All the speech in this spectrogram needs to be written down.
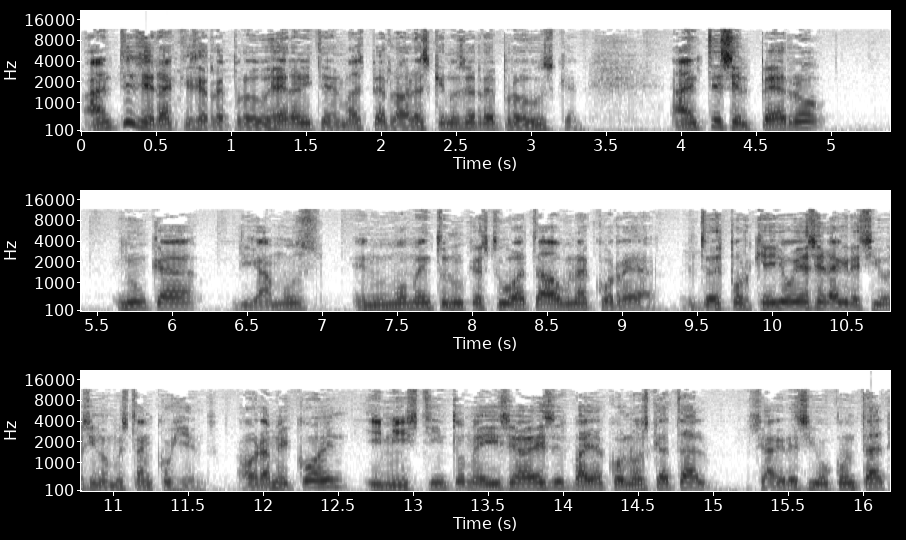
Antes era que se reprodujeran y tener más perros, ahora es que no se reproduzcan. Antes el perro nunca, digamos, en un momento nunca estuvo atado a una correa. Entonces, ¿por qué yo voy a ser agresivo si no me están cogiendo? Ahora me cogen y mi instinto me dice a veces, vaya, conozca tal, sea agresivo con tal.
